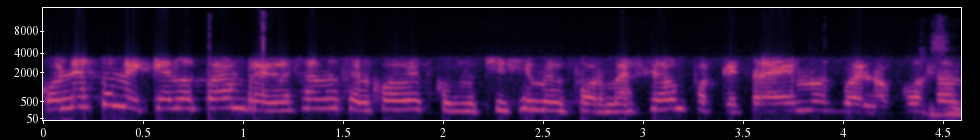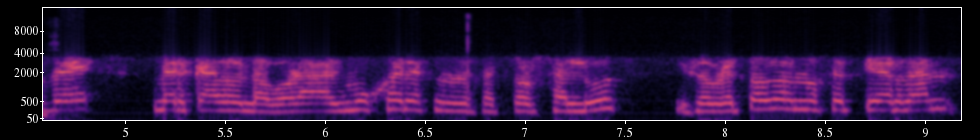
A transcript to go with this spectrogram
Con esto me quedo, Pam, regresamos el jueves con muchísima información porque traemos, bueno, cosas de mercado laboral, mujeres en el sector salud y sobre todo no se pierdan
